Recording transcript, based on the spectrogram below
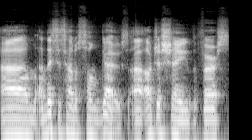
um, and this is how the song goes. Uh, I'll just show you the verse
